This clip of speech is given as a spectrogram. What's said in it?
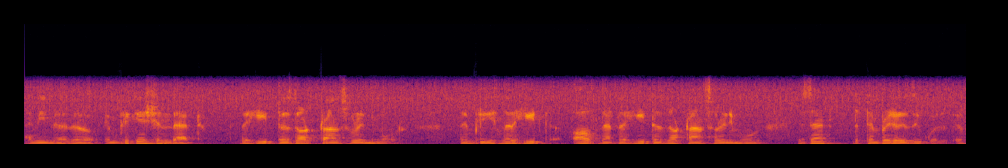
I mean uh, the implication that the heat does not transfer anymore. The implication that the heat of that the heat does not transfer anymore is that the temperature is equal. If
